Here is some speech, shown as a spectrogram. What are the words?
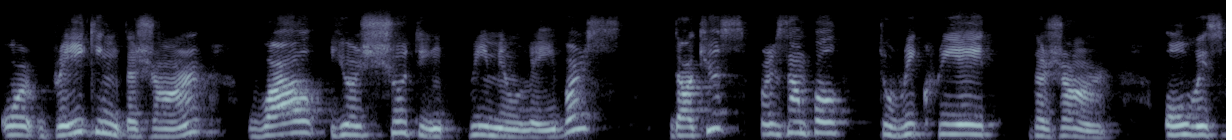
or breaking the genre while you're shooting women labors docus, for example, to recreate the genre always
